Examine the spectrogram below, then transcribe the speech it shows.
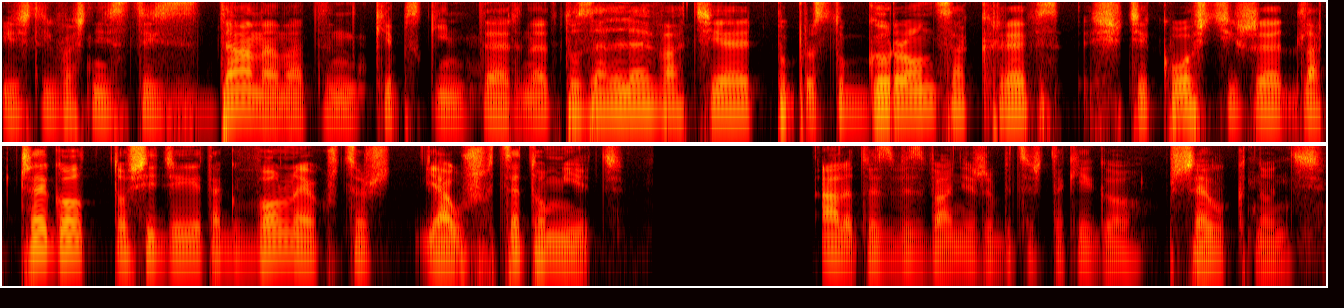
jeśli właśnie jesteś zdana na ten kiepski internet, to zalewa cię po prostu gorąca krew wściekłości, że dlaczego to się dzieje tak wolno, jak już chcesz, ja już chcę to mieć. Ale to jest wyzwanie, żeby coś takiego przełknąć.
